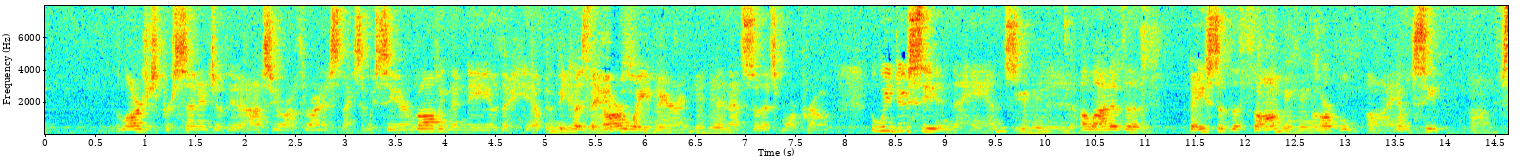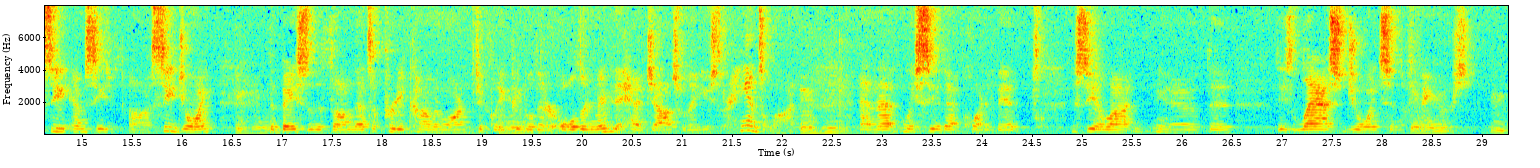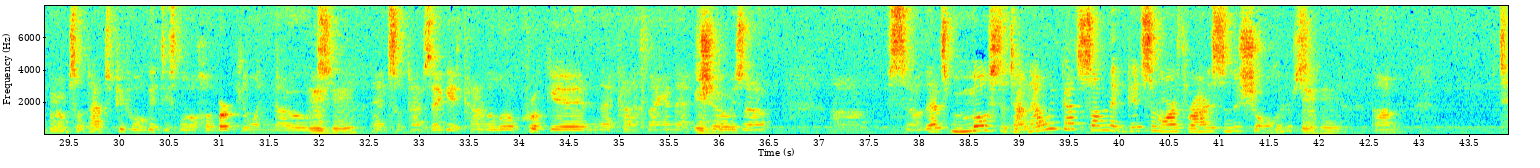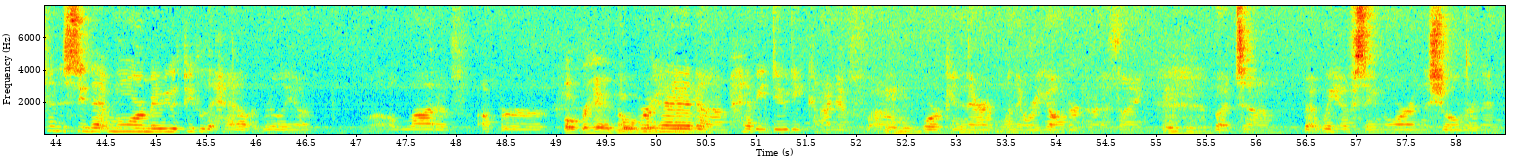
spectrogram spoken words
the largest percentage of the osteoarthritis things that we see are involving the knee or the hip The because or the they are hips, weight mhm, bearing, mhm. and that's so that's more prone. But we do see it in the hands. Mhm. A lot of the base of the thumb, carpal uh, MC. Um, C, MC, uh, C joint, Mhm. the base of the thumb, that's a pretty common one, particularly Mhm. people that are older and maybe they had jobs where they use their hands a lot Mhm. and that we see that quite a bit. You see a lot, you know, the these last joints in the fingers. Um, sometimes people will get these little tuberculin nodes, and sometimes they get kind of a little crooked and that kind of thing, and that shows up. Um, so that's most of the time. Now we've got some that get some arthritis in the shoulders. Um, tend to see that more maybe with people that had a, really a, a lot of upper Overhead. overhead, Mhm. um, heavy duty kind of um, Mhm. work in there when they were younger, kind of thing. Mhm. But um, but we have seen more in the shoulder than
